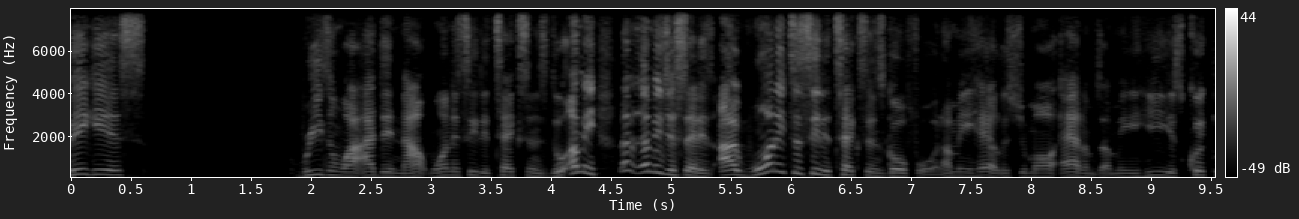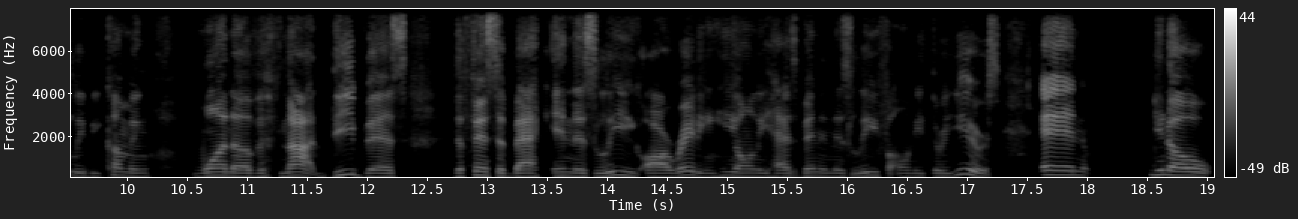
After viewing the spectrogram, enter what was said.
biggest reason why I did not want to see the Texans do. I mean, let, let me just say this. I wanted to see the Texans go for it. I mean, hell, it's Jamal Adams. I mean, he is quickly becoming one of, if not the best defensive back in this league already. He only has been in this league for only three years. And, you know,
